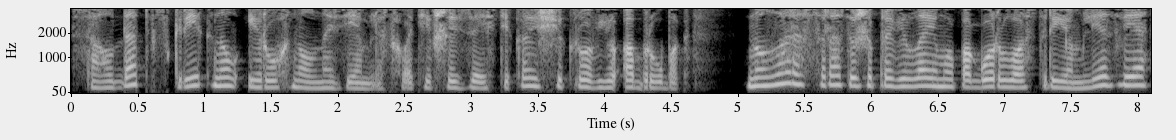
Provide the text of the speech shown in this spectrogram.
Солдат вскрикнул и рухнул на землю, схватившись за истекающий кровью обрубок — но Лара сразу же провела ему по горлу острием лезвия,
